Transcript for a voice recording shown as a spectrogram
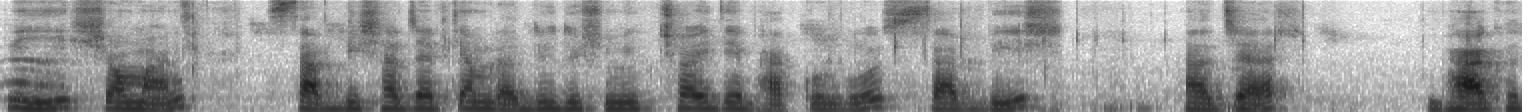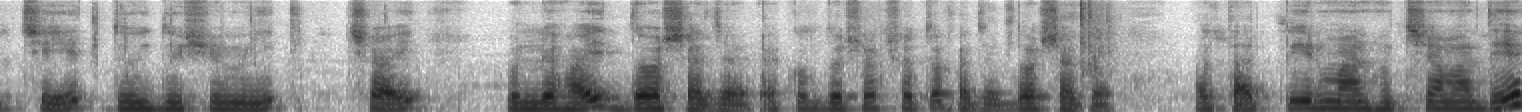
পি সমান ছাব্বিশ হাজারকে আমরা দুই দশমিক ছয় দিয়ে ভাগ করব, ছাব্বিশ হাজার ভাগ হচ্ছে দুই দশমিক ছয় করলে হয় দশ হাজার। একক দশক শতক হাজার, দশ হাজার। অর্থাৎ পির মান হচ্ছে আমাদের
